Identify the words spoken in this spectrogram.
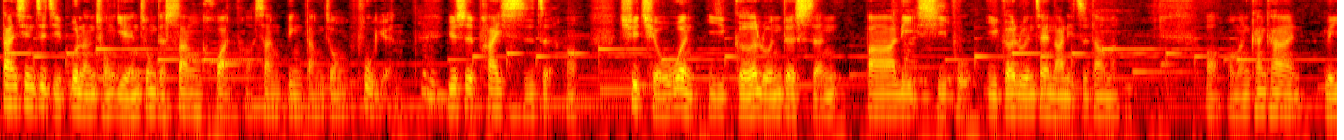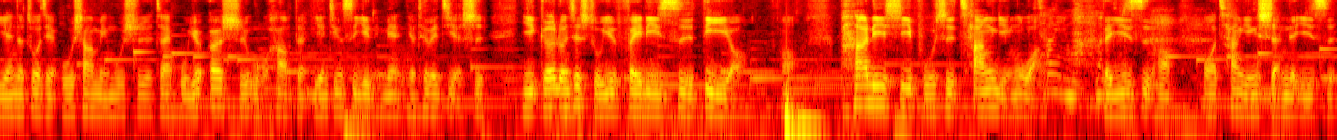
担心自己不能从严重的伤患和伤病当中复原，于是派使者哈去求问以格伦的神巴利西普。以格伦在哪里？知道吗？哦，我们看看美言的作者吴少明牧师在五月二十五号的研经释义里面有特别解释，以格伦是属于非利士地哦。哦，巴利西普是苍蝇王的意思哈，哦，苍蝇神的意思。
